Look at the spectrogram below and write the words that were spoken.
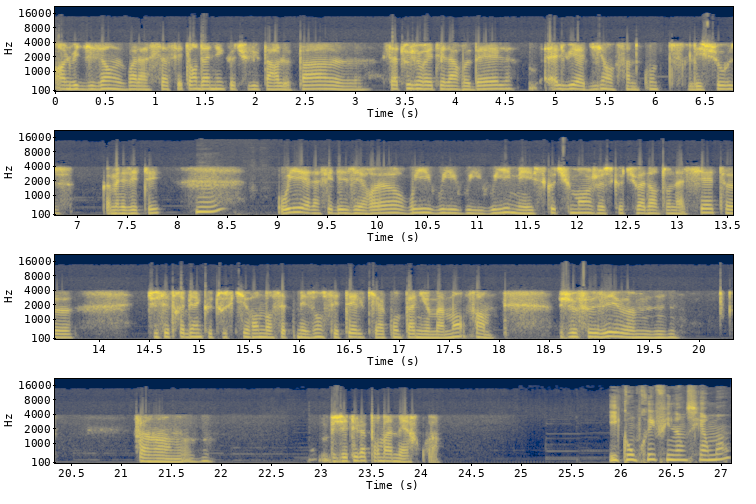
en lui disant, euh, voilà, ça fait tant d'années que tu lui parles pas. euh, ça a toujours été la rebelle. Elle lui a dit, en fin de compte, les choses comme elles étaient. Mhm. Oui, elle a fait des erreurs. Oui, oui, oui, oui. Mais ce que tu manges, ce que tu as dans ton assiette, euh, tu sais très bien que tout ce qui rentre dans cette maison, c'est elle qui accompagne maman. Enfin, je faisais. euh, Enfin, j'étais là pour ma mère, quoi. Y compris financièrement?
